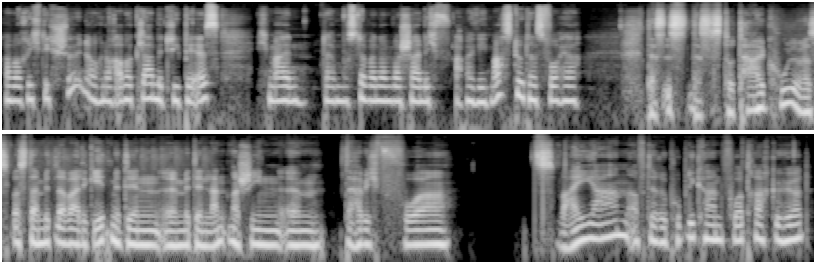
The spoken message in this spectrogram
Aber richtig schön auch noch. Aber klar, mit GPS, ich meine, da musste man dann wahrscheinlich, aber wie machst du das vorher? Das ist, das ist total cool, was, was da mittlerweile geht mit den, äh, mit den Landmaschinen. Ähm, da habe ich vor zwei Jahren auf der Republika einen Vortrag gehört.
